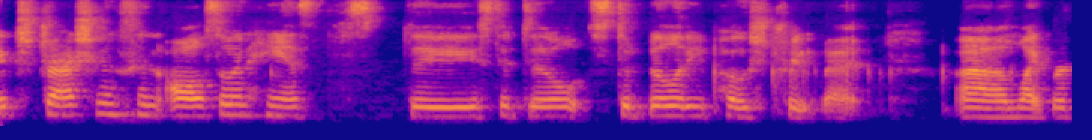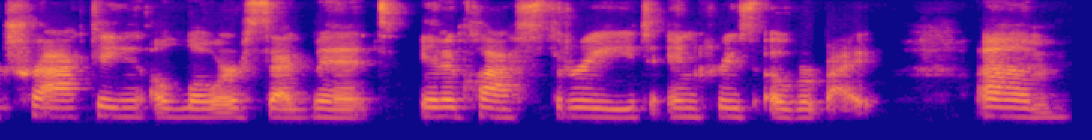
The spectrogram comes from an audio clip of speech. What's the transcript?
extraction can also enhance the stability post treatment. um, like retracting a lower segment in a class three to increase overbite. Um,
